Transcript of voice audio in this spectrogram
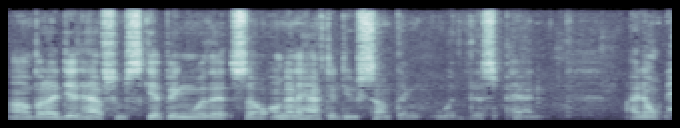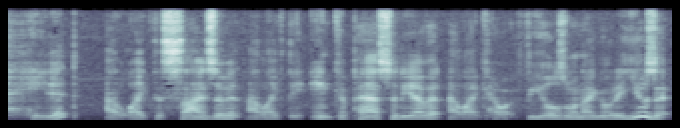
uh, but I did have some skipping with it, so I'm going to have to do something with this pen. I don't hate it. I like the size of it. I like the ink capacity of it. I like how it feels when I go to use it.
